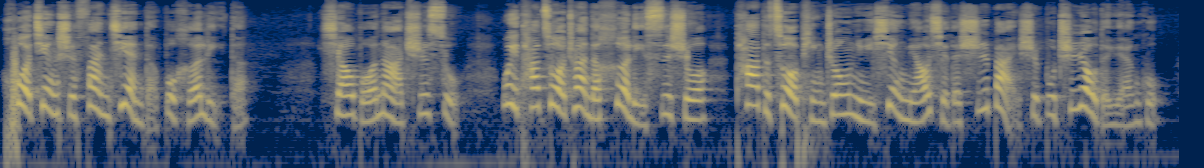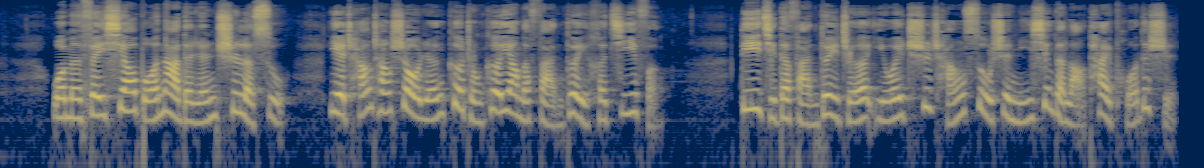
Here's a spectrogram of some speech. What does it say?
或竟是犯贱的、不合理的。萧伯纳吃素，为他作传的赫里斯说，他的作品中女性描写的失败是不吃肉的缘故。我们非萧伯纳的人吃了素，也常常受人各种各样的反对和讥讽。低级的反对者以为吃长素是迷信的老太婆的事，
